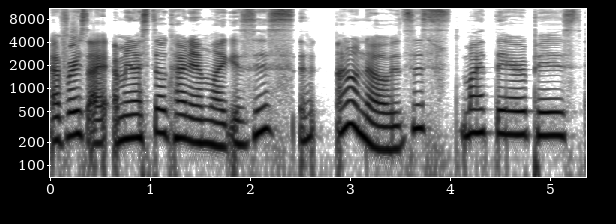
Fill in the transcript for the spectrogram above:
At first, I, I mean, I still kind of am like, is this, I don't know, is this my therapist?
